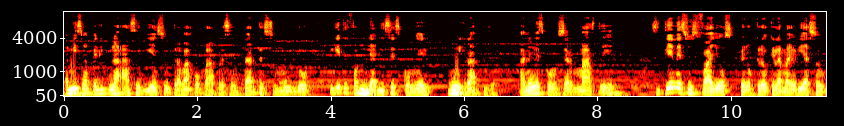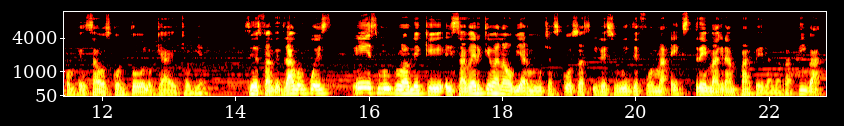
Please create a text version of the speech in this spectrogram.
la misma película hace bien su trabajo para presentarte su mundo y que te familiarices con él muy rápido, anheles conocer más de él. Si tiene sus fallos, pero creo que la mayoría son compensados con todo lo que ha hecho bien. Si eres fan de Dragon Quest, es muy probable que el saber que van a obviar muchas cosas y resumir de forma extrema gran parte de la narrativa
